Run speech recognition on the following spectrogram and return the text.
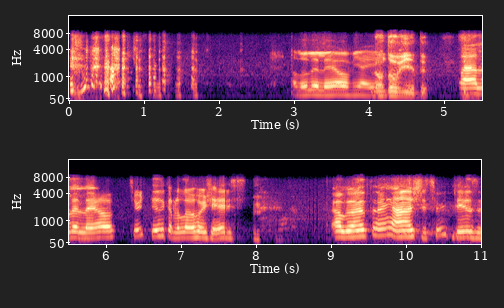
Alô, Leléo, minha ex. Não duvido. Alô, Leléo. Certeza que era o Léo Rogério. A Luana também acha, certeza.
